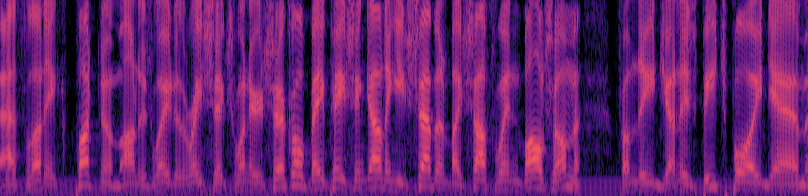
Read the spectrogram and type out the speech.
Athletic Putnam on his way to the race six winner's circle. Bay Pacing gelding seven by Southwind Balsam from the Jenna's Beach Boy Dam.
